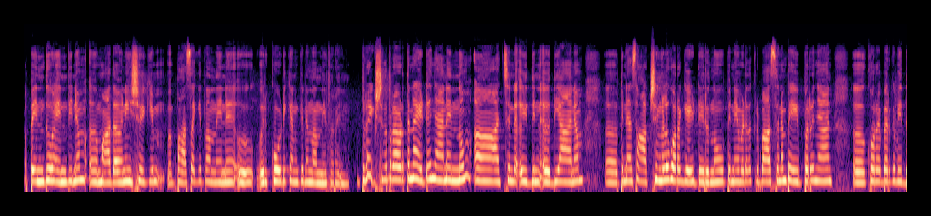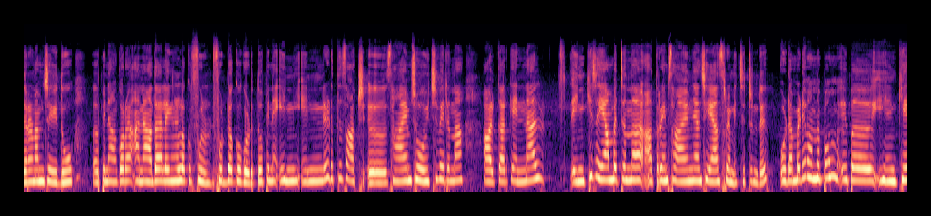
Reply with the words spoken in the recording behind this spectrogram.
അപ്പോൾ എന്തു എന്തിനും മാതാവിന് ഈശോയ്ക്കും പാസ്സാക്കി തന്നതിന് ഒരു കോടിക്കണക്കിന് നന്ദി പറയും പ്രേക്ഷിത പ്രവർത്തനമായിട്ട് ഞാൻ എന്നും അച്ഛന്റെ ഇതിന് ധ്യാനം പിന്നെ സാക്ഷ്യങ്ങൾ കുറേ കേട്ടിരുന്നു. പിന്നെ ഇവിടുത്തെ കൃപാസനം പേപ്പർ ഞാൻ കുറേ പേർക്ക് വിതരണം ചെയ്തു. പിന്നെ കുറേ അനാഥാലയങ്ങളിലൊക്കെ ഫുഡ് ഫുഡൊക്കെ കൊടുത്തു. പിന്നെ എൻ- എന്റെ അടുത്ത് സാക്ഷി സഹായം ചോദിച്ചു വരുന്ന ആൾക്കാർക്ക് എന്നാൽ എനിക്ക് ചെയ്യാൻ പറ്റുന്ന അത്രയും സഹായം ഞാൻ ചെയ്യാൻ ശ്രമിച്ചിട്ടുണ്ട്. ഉടമ്പടി വന്നപ്പം ഇപ്പോൾ എനിക്ക്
